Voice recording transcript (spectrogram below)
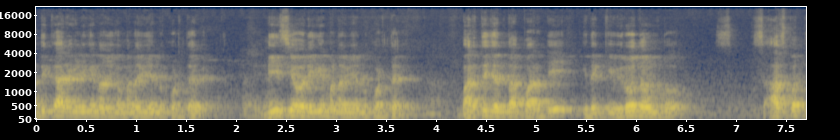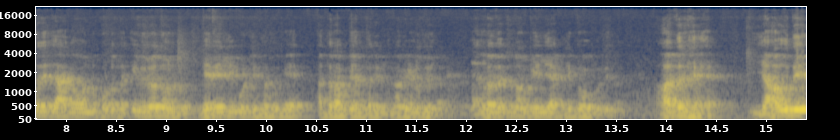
ಅಧಿಕಾರಿಗಳಿಗೆ ನಾವೀಗ ಮನವಿಯನ್ನು ಕೊಡ್ತೇವೆ. ಡಿ ಸಿ ಅವರಿಗೆ ಮನವಿಯನ್ನು ಕೊಡ್ತೇವೆ. ಭಾರತೀಯ ಜನತಾ ಪಾರ್ಟಿ ಇದಕ್ಕೆ ವಿರೋಧ ಉಂಟು. ಆಸ್ಪತ್ರೆ ಜಾಗವನ್ನು ಕೊಡೋದಕ್ಕೆ ವಿರೋಧ ಉಂಟು. ಬೇರೆ ಎಲ್ಲಿ ಕೊಡಲಿ? ನಮಗೆ ಅದರ ಅಭ್ಯಂತರ ಇಲ್ಲ. ನಾವು ಹೇಳುವುದಿಲ್ಲ. ಎಲ್ಲದಕ್ಕೂ ನಾವು ಬೇಲಿ ಹಾಕ್ಲಿಕ್ಕೆ ಹೋಗುವುದಿಲ್ಲ. ಆದರೆ ಯಾವುದೇ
